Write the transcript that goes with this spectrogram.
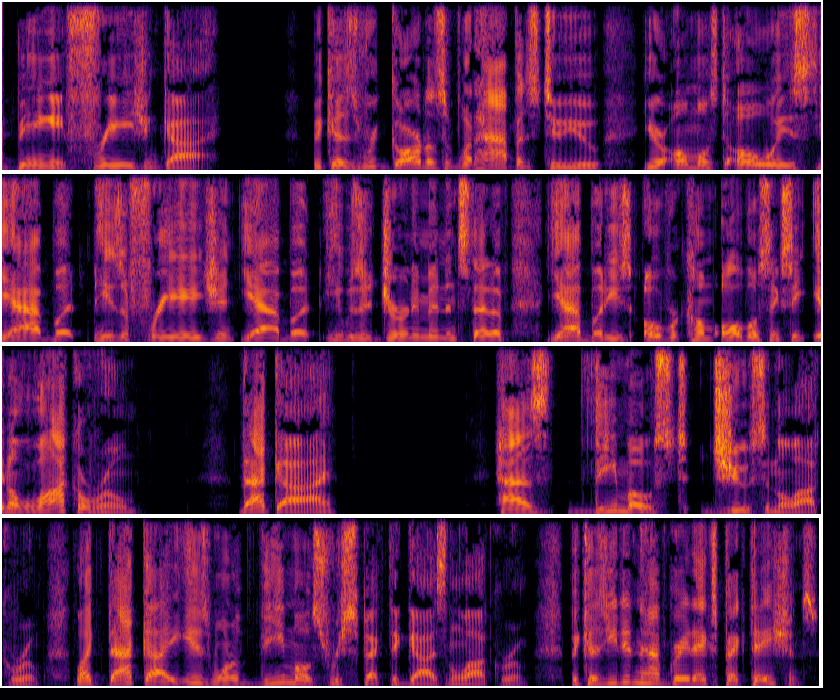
being a free agent guy. Because regardless of what happens to you, you're almost always, yeah, but he's a free agent. Yeah, but he was a journeyman instead of, yeah, but he's overcome all those things. See, in a locker room, that guy has the most juice in the locker room. Like that guy is one of the most respected guys in the locker room because you didn't have great expectations.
